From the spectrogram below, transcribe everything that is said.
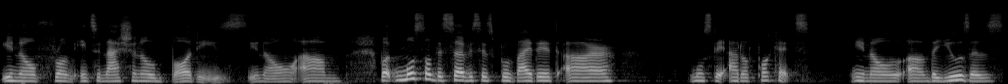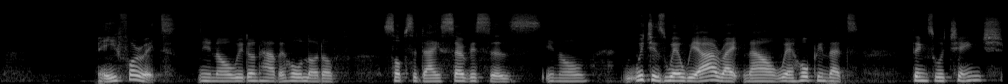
you know, from international bodies, you know, um, but most of the services provided are mostly out of pocket. You know, uh, the users pay for it. You know, we don't have a whole lot of subsidized services, you know, which is where we are right now. We're hoping that things will change.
